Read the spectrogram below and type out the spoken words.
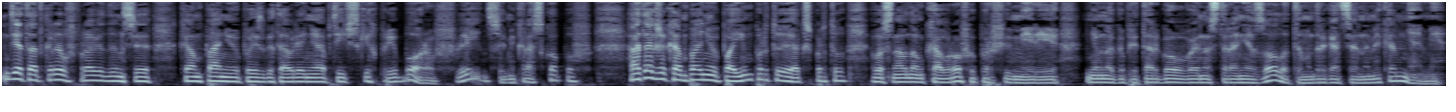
Дед открыл в Провиденсе компанию по изготовлению оптических приборов, линз и микроскопов, а также компанию по импорту и экспорту, в основном ковров и парфюмерии, немного приторговывая на стороне золотом и драгоценными камнями.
